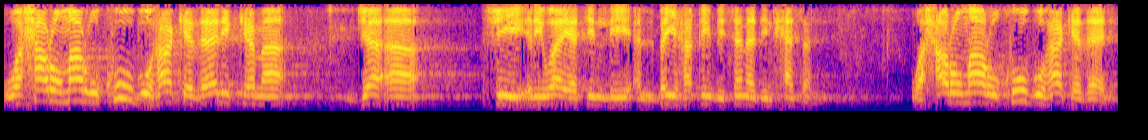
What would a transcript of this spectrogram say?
وحرم ركوبها كذلك كما جاء في رواية للبيهقي بسند حسن. وحرم ركوبها كذلك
